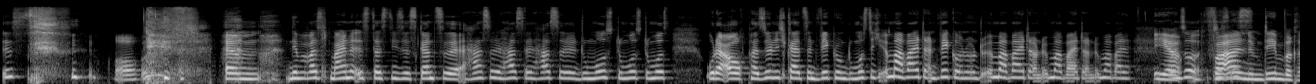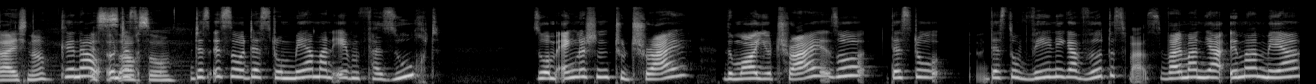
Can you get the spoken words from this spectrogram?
ist. wow. ähm, was ich meine, ist, dass dieses ganze Hassel, Hassel, Hassel, du musst, du musst, du musst, oder auch Persönlichkeitsentwicklung, du musst dich immer weiterentwickeln und immer weiter und immer weiter und immer weiter. Ja, so, vor allem ist, in dem Bereich, ne? Genau. Ist und das, auch so. Das ist so, desto mehr man eben versucht, so im Englischen to try, the more you try, so, desto, desto weniger wird es was, weil man ja immer mehr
